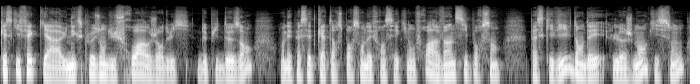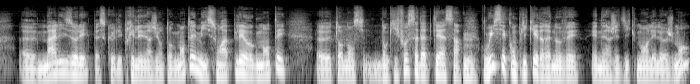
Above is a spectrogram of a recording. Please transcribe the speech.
qu'est-ce qui fait qu'il y a une explosion du froid aujourd'hui? Depuis deux ans, on est passé de 14% des Français qui ont froid à 26%, parce qu'ils vivent dans des logements qui sont euh, mal isolés, parce que les prix de l'énergie ont augmenté, mais ils sont appelés à augmenter. Euh. Donc il faut s'adapter à ça. Mm. Oui, c'est compliqué de rénover énergétiquement les logements.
